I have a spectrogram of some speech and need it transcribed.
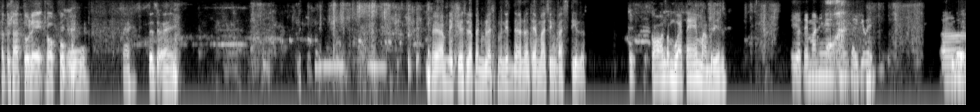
satu-satu le sopo ku. Eh, tusuk eh. Ya, mikir 18 menit dan ono tema sing pasti loh. Kon pembuat tema, Bril. Iya temanya ini saiki weh. Eh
